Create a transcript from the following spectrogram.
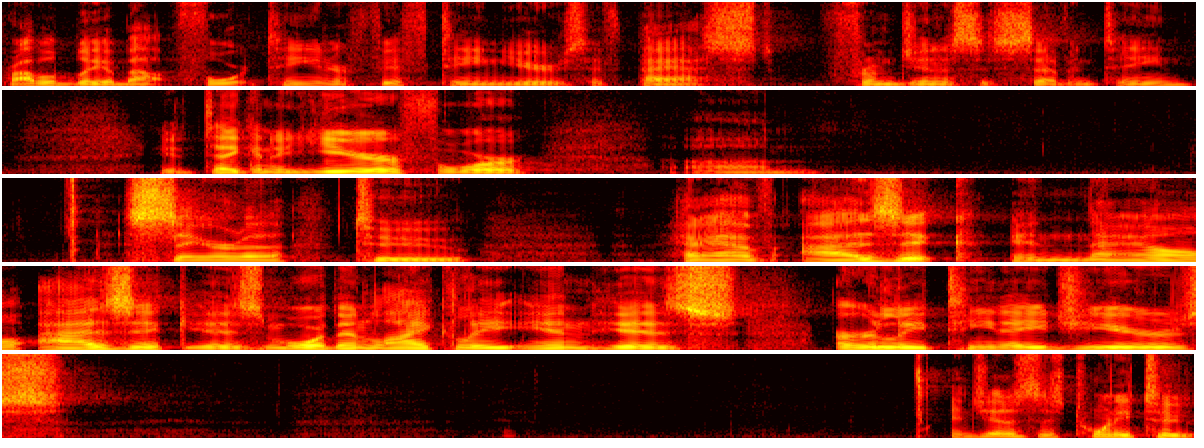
Probably about 14 or 15 years have passed from Genesis 17. It had taken a year for um, Sarah to have Isaac, and now Isaac is more than likely in his early teenage years. In Genesis 22,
